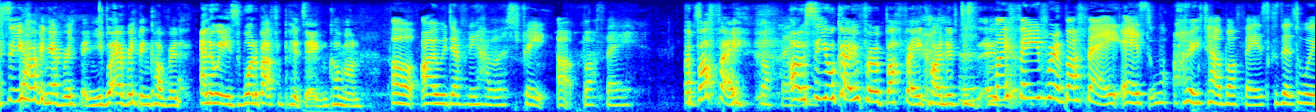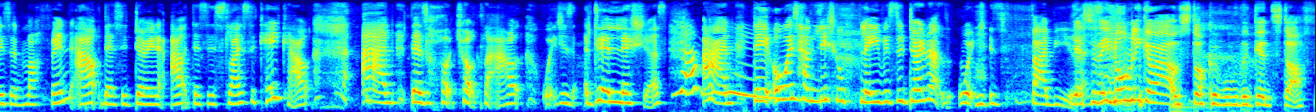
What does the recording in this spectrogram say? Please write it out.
so you're having everything. You've got everything covered. Eloise, what about for pudding? Come on. Oh, I would definitely have a straight up buffet. A buffet. Buffet. Oh, so you're going for a buffet kind of. Des- uh, My favourite buffet is hotel buffets because there's always a muffin out, there's a donut out, there's a slice of cake out, and there's hot chocolate out, which is delicious. And they always have little flavours of donuts, which is fabulous. Yeah, so they normally go out of stock of all the good stuff,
